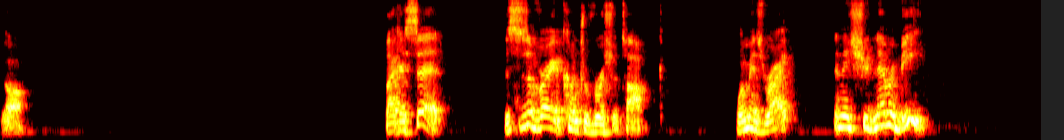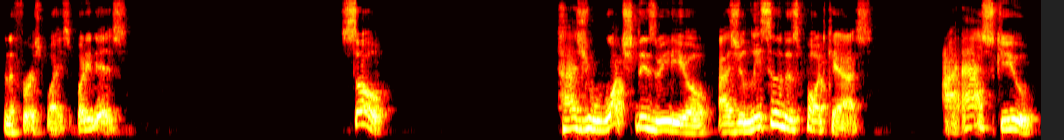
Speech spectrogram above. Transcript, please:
y'all. Like I said, this is a very controversial topic. Women's right, and it should never be in the first place, but it is. So, as you watch this video, as you listen to this podcast, I ask you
